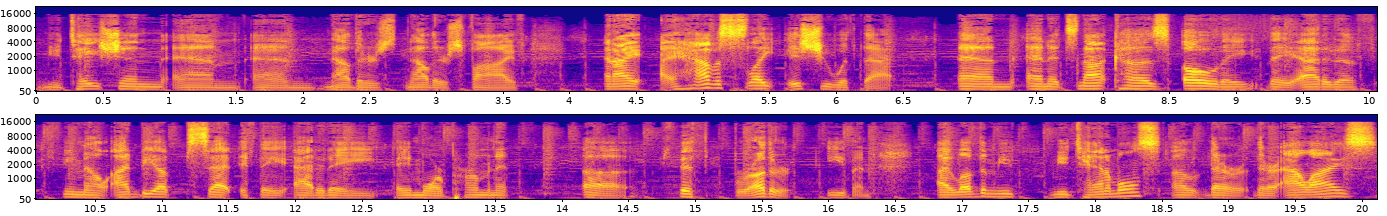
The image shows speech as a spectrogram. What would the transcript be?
mutation, and and now there's now there's five, and I I have a slight issue with that, and and it's not because oh they they added a female. I'd be upset if they added a a more permanent uh fifth brother even. I love the mut- mutanimals. Uh, they're they're allies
